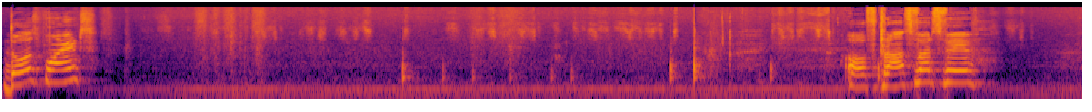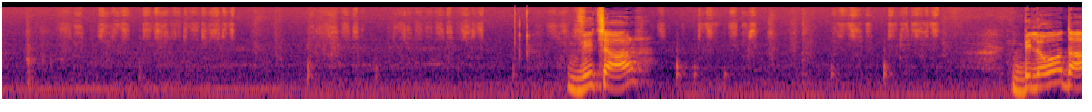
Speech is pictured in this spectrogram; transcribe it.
Those points of transverse wave which are below the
